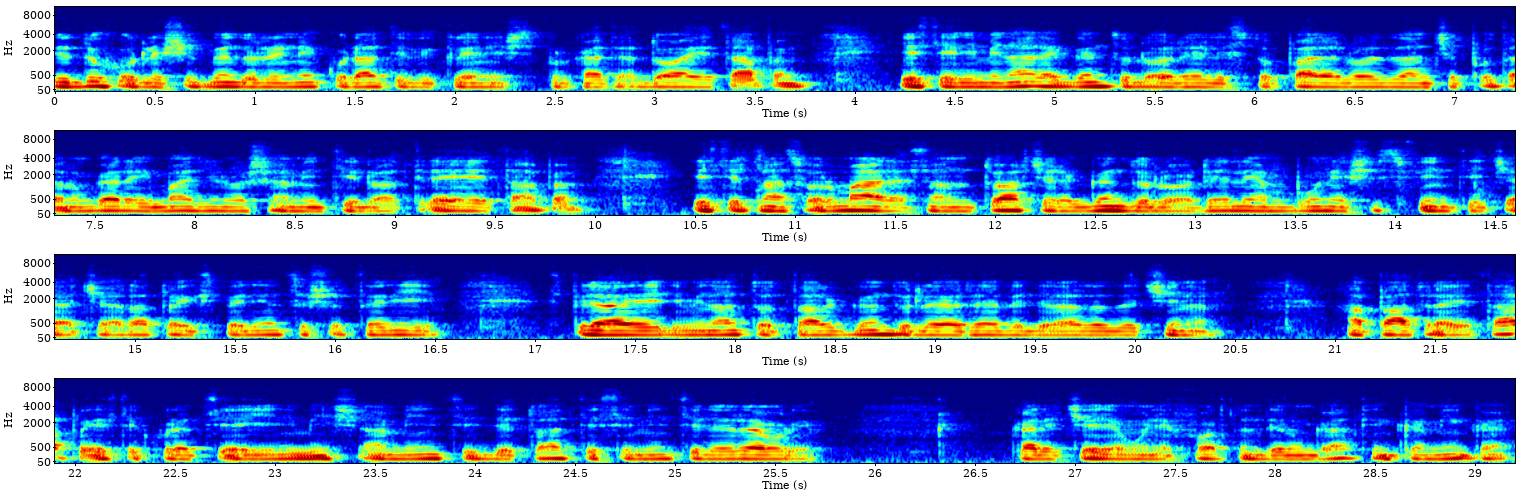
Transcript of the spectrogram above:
de duhurile și gândurile necurate, viclene și spurcate. A doua etapă este eliminarea gândurilor rele, stoparea lor de la început, alungarea imaginilor și amintirilor. A treia etapă este transformarea sau întoarcerea gândurilor rele în bune și sfinte, ceea ce arată o experiență și o tărie, spre a elimina total gândurile rele de la rădăcină. A patra etapă este curăția inimii și a minții de toate semințele răului, care cere un efort îndelungat, fiindcă mincă,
